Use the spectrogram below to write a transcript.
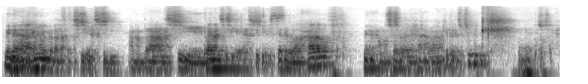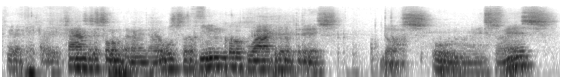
Mira, dame el brazo así, así. En plan así, en plan así, así, esté relajado. Mira, vamos a relajar aquí el espíritu. Mira, descanses completamente a gusto. 5, 4, 3, 2, 1. Eso es.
